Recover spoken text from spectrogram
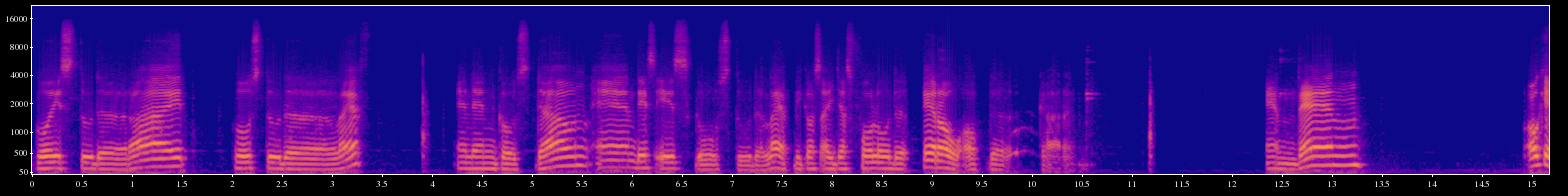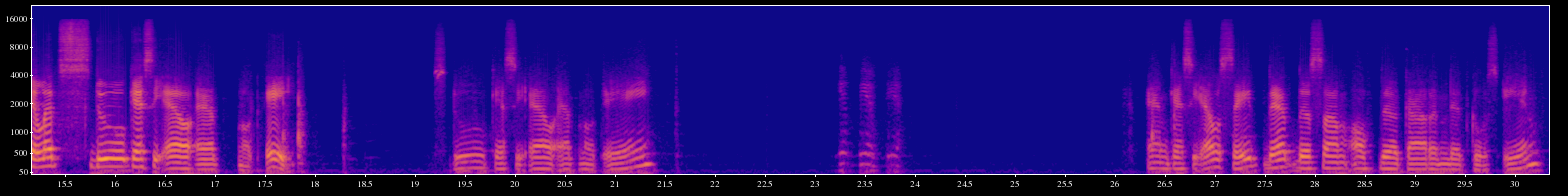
goes to the right, goes to the left, and then goes down, and this is goes to the left because I just follow the arrow of the current. And then Okay, let's do KCL at node A. Let's do KCL at node A. And KCL said that the sum of the current that goes in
